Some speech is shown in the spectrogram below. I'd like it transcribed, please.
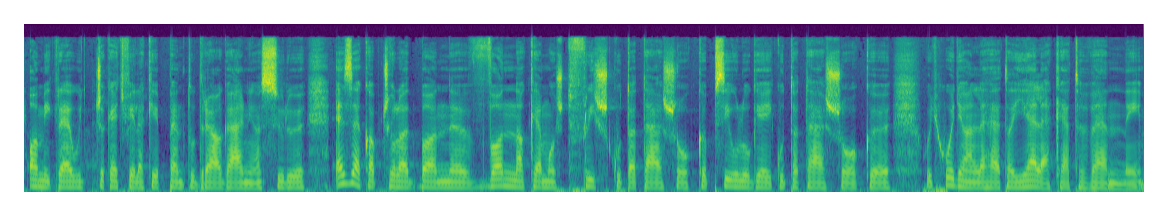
amikre úgy csak egyféleképpen tud reagálni a szülő. Ezzel kapcsolatban vannak-e most friss kutatások, pszichológiai kutatások, hogy hogyan lehet a jeleket venni?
